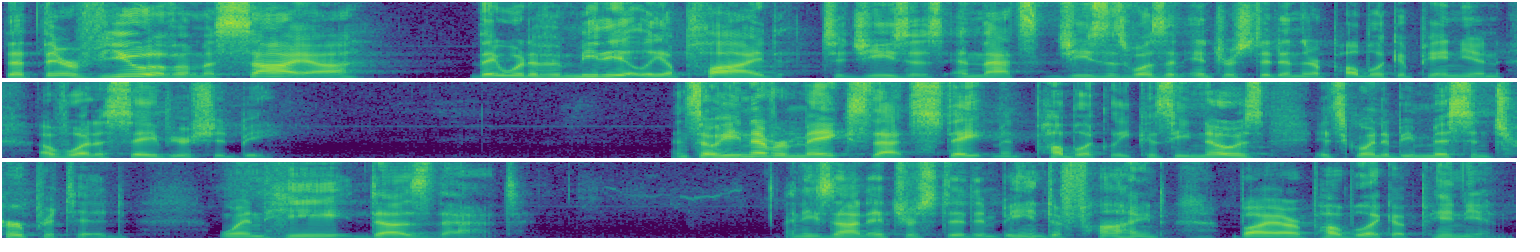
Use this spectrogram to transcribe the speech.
that their view of a Messiah they would have immediately applied to Jesus, and that's Jesus wasn't interested in their public opinion of what a Savior should be. And so he never makes that statement publicly because he knows it's going to be misinterpreted when he does that. And he's not interested in being defined by our public opinion.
